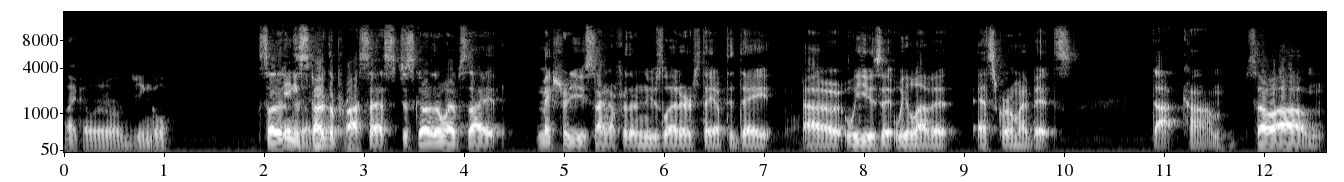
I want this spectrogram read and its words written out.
Like a little jingle. So Anyway. to start the process, just go to their website. Make sure you sign up for their newsletter. Stay up to date. Uh, we use it. We love it. Escrowmybits.com. So um,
